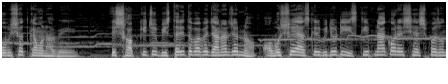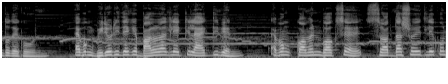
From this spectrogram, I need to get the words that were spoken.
ভবিষ্যৎ কেমন হবে। এই সব কিছু বিস্তারিতভাবে জানার জন্য অবশ্যই আজকের ভিডিওটি স্কিপ না করে শেষ পর্যন্ত দেখুন এবং ভিডিওটি দেখে ভালো লাগলে একটি লাইক দিবেন এবং কমেন্ট বক্সে শ্রদ্ধার সহিত লিখুন,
